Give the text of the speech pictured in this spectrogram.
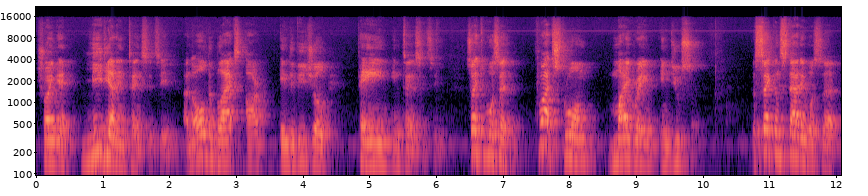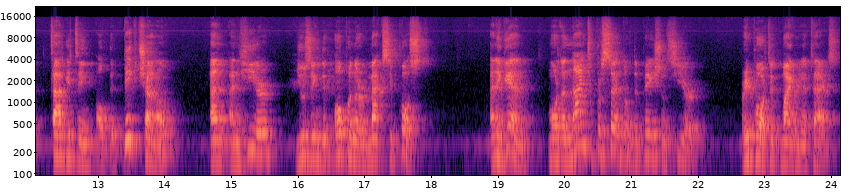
showing a median intensity, and all the blacks are individual pain intensity. So it was a quite strong migraine inducer. The second study was a targeting of the big channel, and, and here using the opener MaxiPost. And again, more than 90% of the patients here reported migraine attacks,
